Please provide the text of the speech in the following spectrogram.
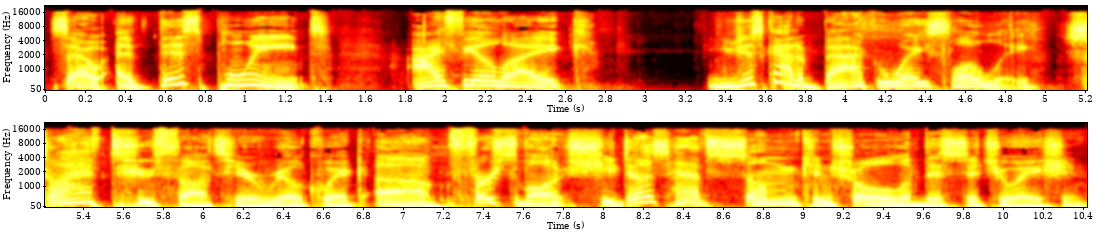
So at this point, I feel like you just got to back away slowly. So I have two thoughts here, real quick. Uh, first of all, she does have some control of this situation.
